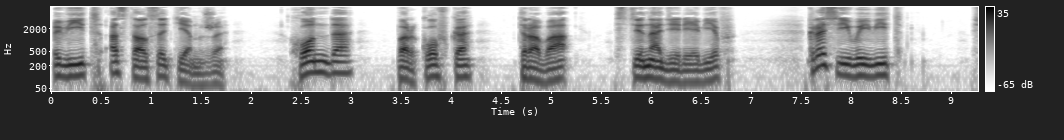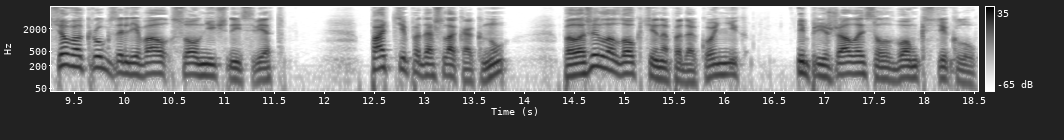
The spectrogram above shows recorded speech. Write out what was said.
Вид остался тем же. Хонда, парковка, трава, стена деревьев. Красивый вид. Все вокруг заливал солнечный свет. Патти подошла к окну, положила локти на подоконник и прижалась лбом к стеклу.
